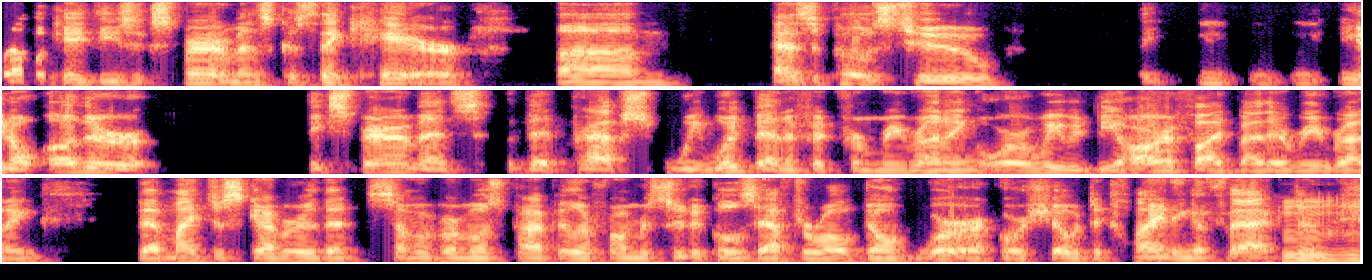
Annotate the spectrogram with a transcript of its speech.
replicate these experiments because they care, um, as opposed to you know other experiments that perhaps we would benefit from rerunning or we would be horrified by their rerunning that might discover that some of our most popular pharmaceuticals after all don't work or show a declining effect mm. and mm-hmm.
